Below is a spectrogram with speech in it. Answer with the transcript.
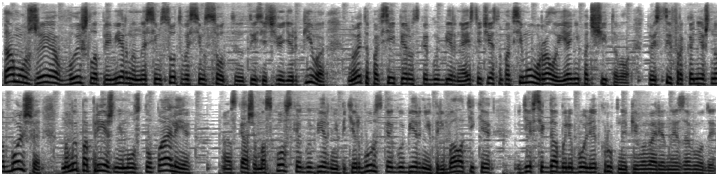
там уже вышло примерно на 700-800 тысяч ведер пива, но это по всей Пермской губернии. А если честно, по всему Уралу я не подсчитывал. То есть цифра, конечно, больше, но мы по-прежнему уступали скажем, Московская губерния, Петербургская губерния, Прибалтики, где всегда были более крупные пивоваренные заводы.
